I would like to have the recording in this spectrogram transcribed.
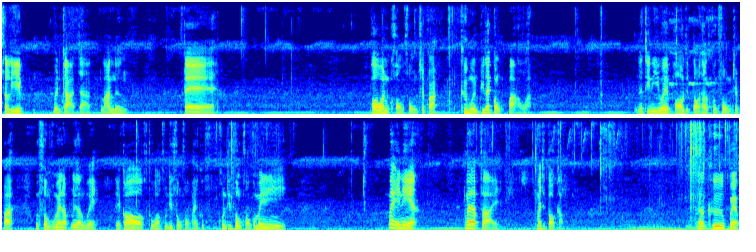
สลีปเวนกาดจากร้านหนึ่ง แต่ พอวันของส่งใช่ปะ คือเหมือนพี่ได้กล่องเปล่าอะ แล้วทีนี้เว้ยพอติดต่อทางขนส่งใช่ปะขนส่งก็ไม่รับเรื่องเว้ยแต่ก็ตัวคนที่ส่งของให้คนคนที่ส่งของก็ไม่ ไม่ไอ้นี่อะไม่รับสาย ไม่ติดต่อกลับ แล้วคือแบบ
